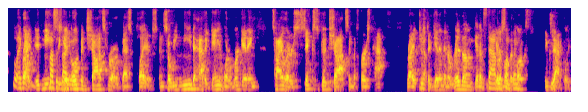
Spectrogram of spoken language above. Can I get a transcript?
like right. It needs to get you want. open shots for our best players. And so we need to have a game where we're getting Tyler six good shots in the first half, right? Just Yep. to get him in a rhythm, get him, get him something. looks. Exactly.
